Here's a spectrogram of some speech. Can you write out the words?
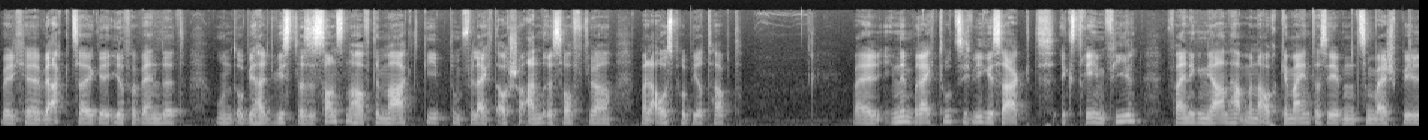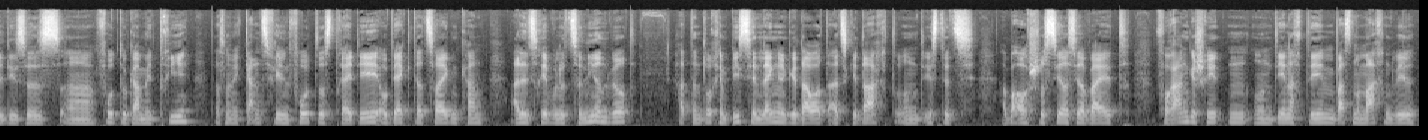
welche Werkzeuge ihr verwendet und ob ihr halt wisst, was es sonst noch auf dem Markt gibt und vielleicht auch schon andere Software mal ausprobiert habt. Weil in dem Bereich tut sich, wie gesagt, extrem viel. Vor einigen Jahren hat man auch gemeint, dass eben zum Beispiel dieses äh, Fotogrammetrie, dass man mit ganz vielen Fotos 3D-Objekte erzeugen kann, alles revolutionieren wird hat dann doch ein bisschen länger gedauert als gedacht und ist jetzt aber auch schon sehr, sehr weit vorangeschritten. Und je nachdem, was man machen will,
